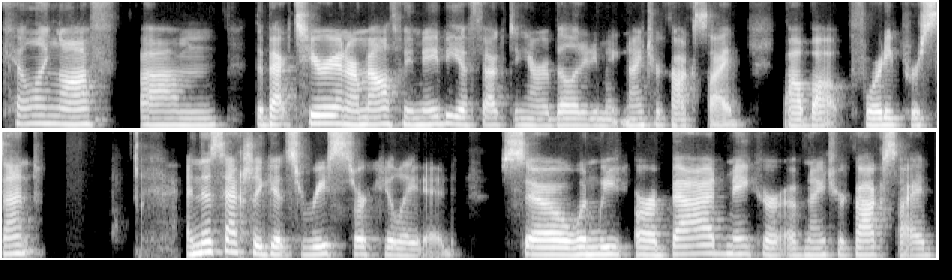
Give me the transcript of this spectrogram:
killing off um, the bacteria in our mouth, we may be affecting our ability to make nitric oxide by about 40%. And this actually gets recirculated. So when we are a bad maker of nitric oxide,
